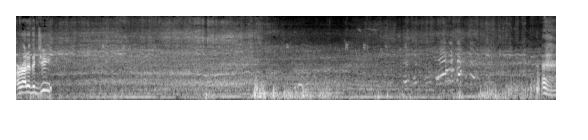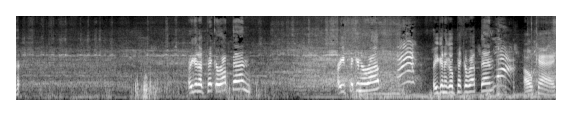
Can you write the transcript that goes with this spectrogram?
or out of the Jeep. Are you gonna pick her up then? Are you picking her up? Are you gonna go pick her up then? Yeah. Okay.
